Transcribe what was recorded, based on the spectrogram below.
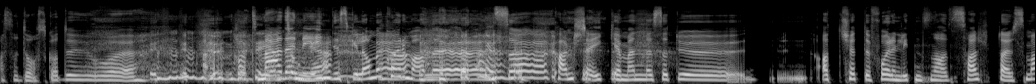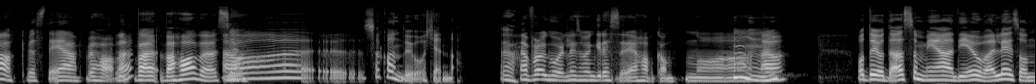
Altså, da skal du jo eh, Med den indiske lammekormen, eh, så kanskje ikke, men hvis at du At kjøttet får en liten sånn saltere smak hvis det er Ved havet? ved, ved havet, så, så kan du jo kjenne det. Ja, for da går det liksom en gresser i havkanten og Mm. ja. Og det er jo det som er De er jo veldig sånn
